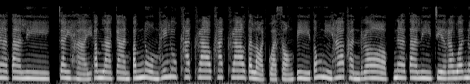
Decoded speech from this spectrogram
นาตาลี ใจหายอำลาการปั๊มนมให้ลูกคาดคร่าวคาดคร่าวตลอดกว่าสองปีต้องมีห้าพันรอบ นาตาลีเจรวน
